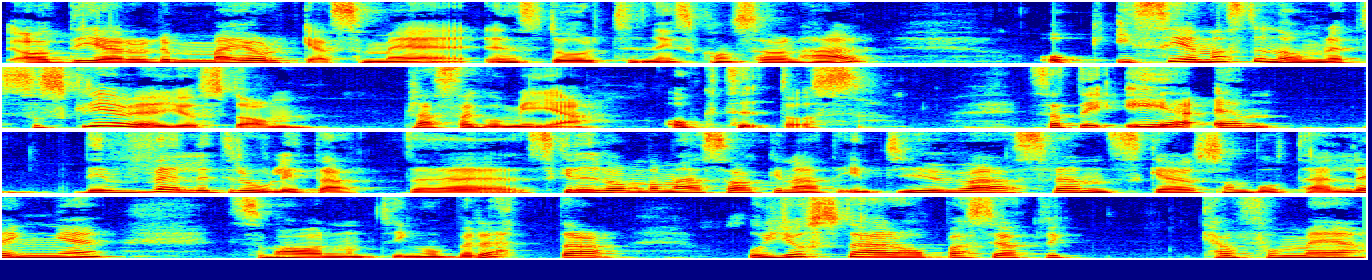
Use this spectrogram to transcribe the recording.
ja, Diario de Mallorca som är en stor tidningskoncern här. Och i senaste numret så skrev jag just om Plaza Gomia och Titos. Så det är en det är väldigt roligt att eh, skriva om de här sakerna, att intervjua svenskar som bott här länge, som har någonting att berätta. Och just det här hoppas jag att vi kan få med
